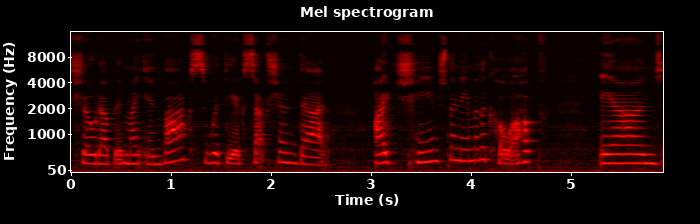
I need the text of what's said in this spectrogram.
showed up in my inbox with the exception that I changed the name of the co-op and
